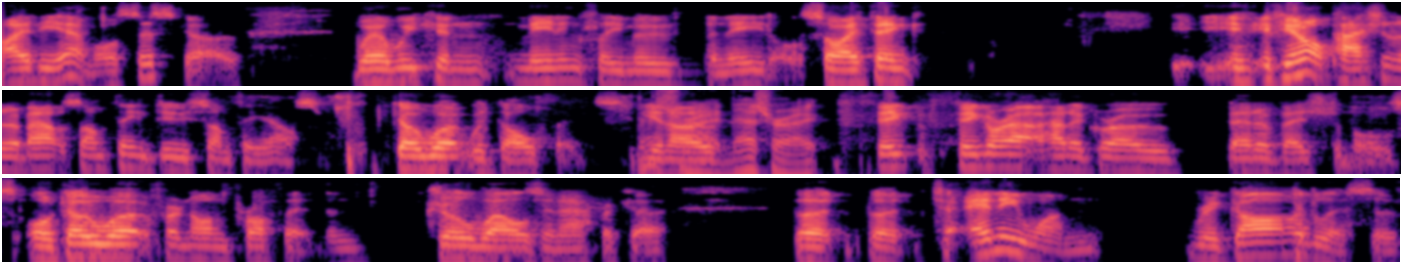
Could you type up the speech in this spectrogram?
IBM or Cisco where we can meaningfully move the needle. So I think if, if you're not passionate about something, do something else. Go work with dolphins. That's you know, right. That's right. Fig, figure out how to grow better vegetables, or go work for a non-profit and drill wells in Africa. But but to anyone, regardless of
